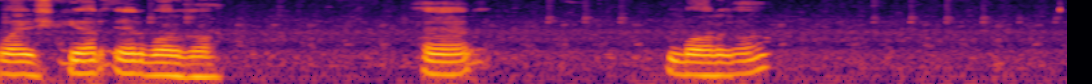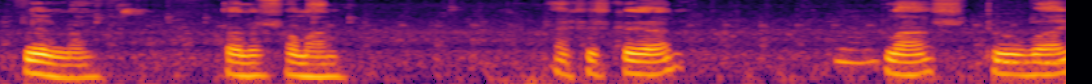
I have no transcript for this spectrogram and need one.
y square এর বর্গ। এর বর্গ নির্ণয়। তাহলে সমান। X square plus two by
